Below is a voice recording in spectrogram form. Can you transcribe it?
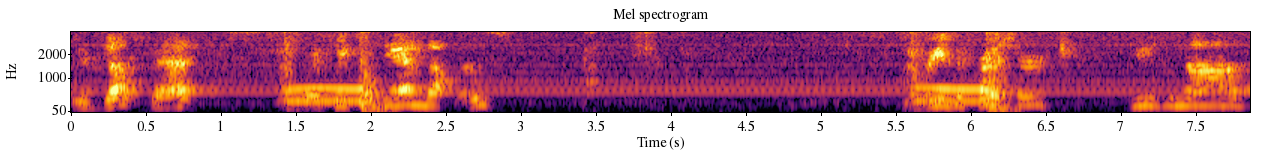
To adjust that, we're going to take the jam nut loose, read the pressure, use the knob,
